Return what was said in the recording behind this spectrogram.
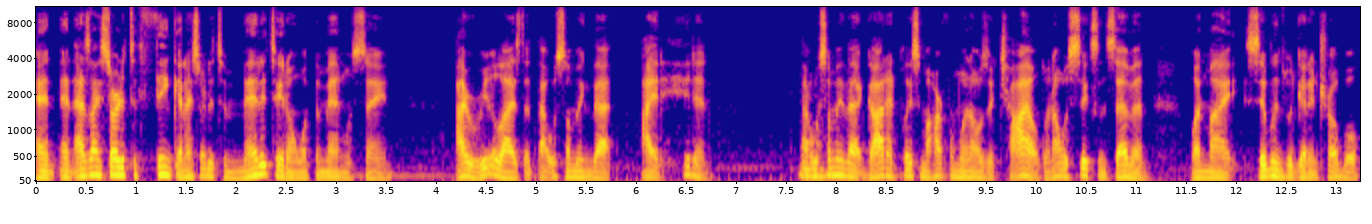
And and as I started to think and I started to meditate on what the man was saying, I realized that that was something that I had hidden. That was Mm. something that God had placed in my heart from when I was a child. When I was six and seven, when my siblings would get in trouble,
